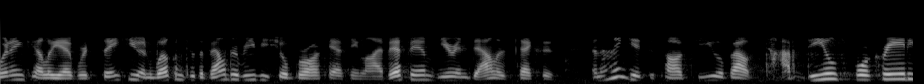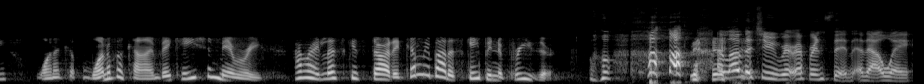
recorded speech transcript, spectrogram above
Morning, Kellee Edwards. Thank you, and welcome to the Valder Beebe Show broadcasting live FM here in Dallas, Texas. And I get to talk to you about top deals for creating one of, one of a kind vacation memories. All right, let's get started. Tell me about escaping the freezer. I love that you re- referenced it that way.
